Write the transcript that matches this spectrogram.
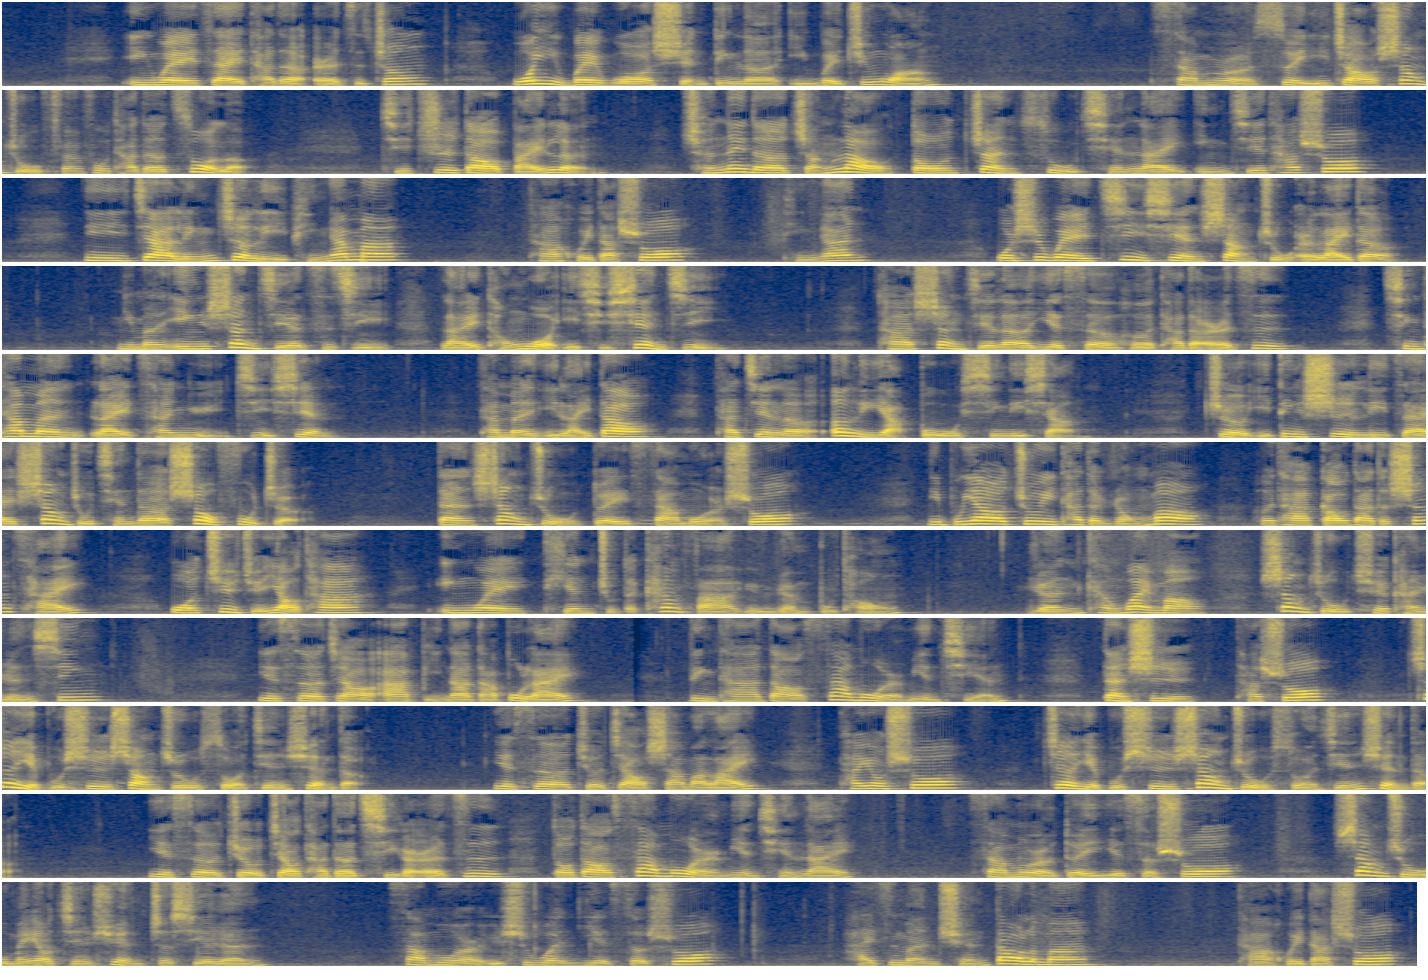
因为在他的儿子中，我已为我选定了一位君王。撒母耳遂依照上主吩咐他的做了，及至到白冷。城内的长老都战速前来迎接他，说：“你驾临这里平安吗？”他回答说：“平安。我是为祭献上主而来的。你们应圣洁自己，来同我一起献祭。”他圣洁了夜色和他的儿子，请他们来参与祭献。他们一来到。他见了厄里亚布，心里想：这一定是立在上主前的受缚者。但上主对撒母耳说：“你不要注意他的容貌和他高大的身材，我拒绝要他，因为天主的看法与人不同。人看外貌，上主却看人心。”夜色叫阿比纳达布来。令他到撒母耳面前，但是他说：“这也不是上主所拣选的。”夜色就叫沙马来，他又说：“这也不是上主所拣选的。”夜色就叫他的七个儿子都到撒母耳面前来。撒母耳对夜色说：“上主没有拣选这些人。”撒母耳于是问夜色说。孩子们全到了吗？他回答说：“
